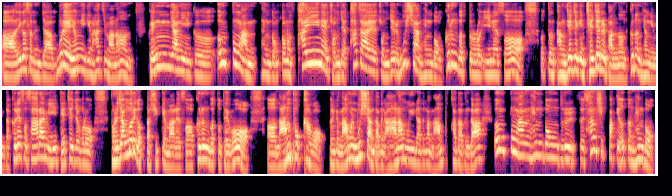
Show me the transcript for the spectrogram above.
어, 이것은 이제 무례형이긴 하지만은 굉장히 그 엉뚱한 행동 또는 타인의 존재, 타자의 존재를 무시한 행동 그런 것들로 인해서 어떤 강제적인 제재를 받는 그런 형입니다. 그래서 사람이 대체적으로 버르장머리가 없다 쉽게 말해서 그런 것도 되고 어, 난폭하고 그러니까 남을 무시한다든가 아나무인이라든가 난폭하다든가 엉뚱한 행동들을 그 상식밖에 어떤 행동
